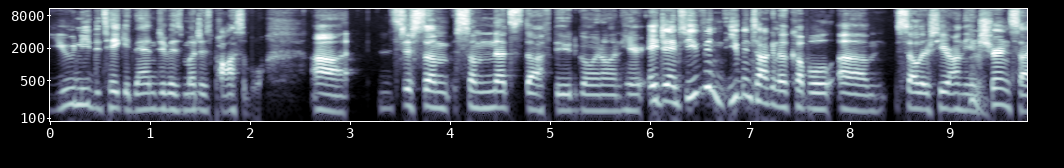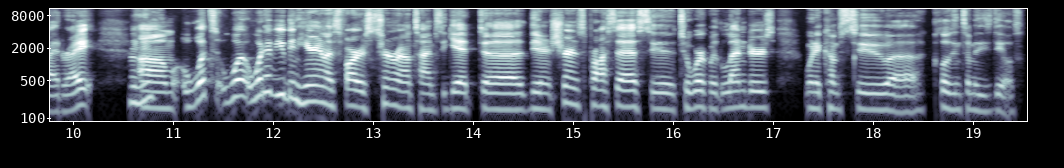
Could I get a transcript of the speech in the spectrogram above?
you need to take advantage of as much as possible. Uh, it's just some some nut stuff, dude, going on here. Hey, James, you've been you've been talking to a couple um, sellers here on the Hmm. insurance side, right? Mhm. Um, what's what what have you been hearing as far as turnaround times to get uh, the insurance process to to work with lenders when it comes to uh, closing some of these deals?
